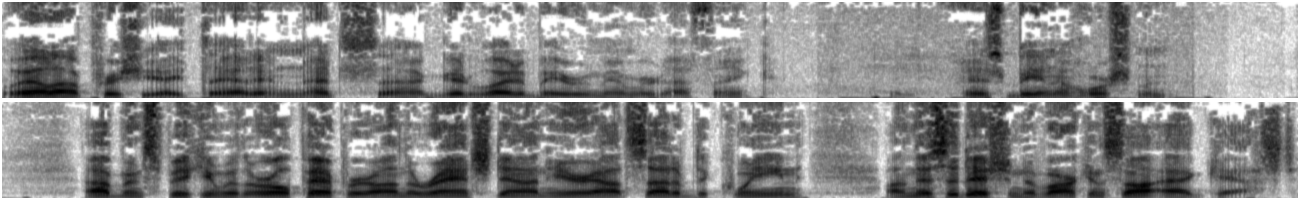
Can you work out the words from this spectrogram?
Well, I appreciate that, and that's a good way to be remembered, I think, as being a horseman. I've been speaking with Earl Pepper on the ranch down here outside of De Queen on this edition of Arkansas AgCast.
